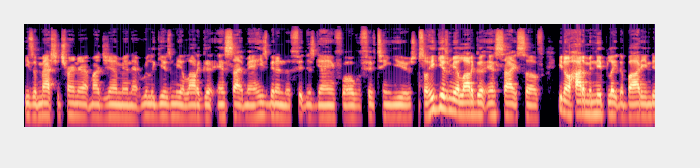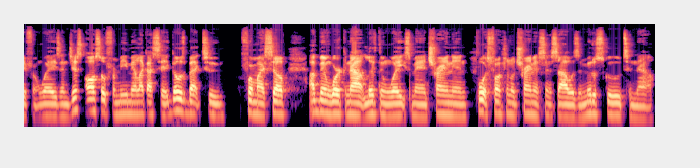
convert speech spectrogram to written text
He's a master trainer at my gym, and that really gives me a lot of good insight, man. He's been in the fitness game for over 15 years, so he gives me a lot of good insights of you know how to manipulate the body in different ways, and just also for me, man. Like I said, it goes back to for myself, I've been working out, lifting weights, man, training, sports functional training since I was in middle school to now.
